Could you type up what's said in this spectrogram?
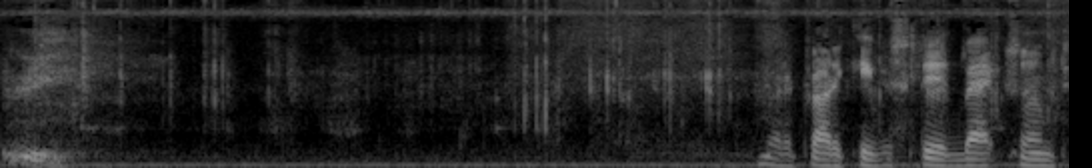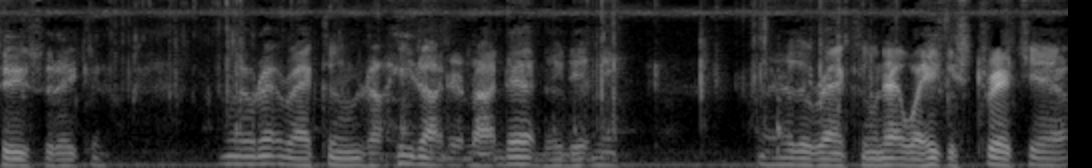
Better try to keep it slid back some too so they can well that raccoon he liked it like that though didn't he? Another raccoon that way he could stretch out.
